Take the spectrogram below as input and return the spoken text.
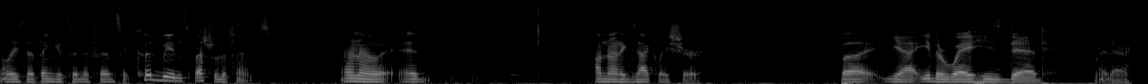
At least I think it's in defense. It could be in special defense. I don't know. It, I'm not exactly sure. But yeah, either way, he's dead right there.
